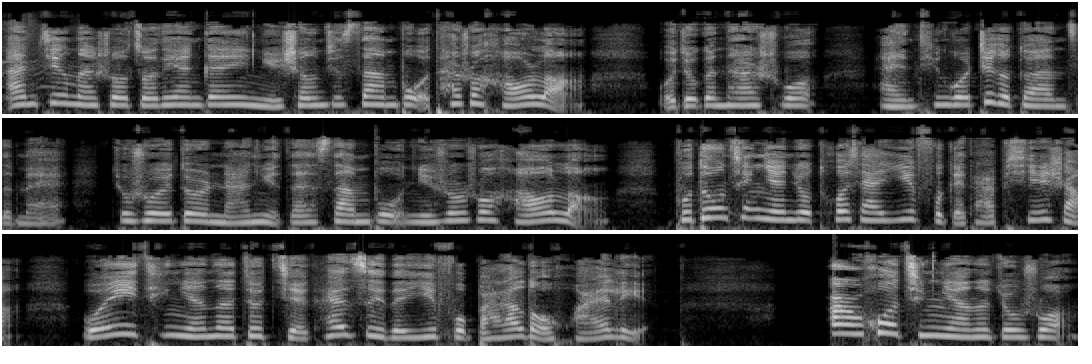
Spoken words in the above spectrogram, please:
安静的说，昨天跟一女生去散步，她说好冷，我就跟她说，哎，你听过这个段子没？就说一对男女在散步，女生说好冷，普通青年就脱下衣服给她披上，文艺青年呢就解开自己的衣服把她搂怀里，二货青年呢就说，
